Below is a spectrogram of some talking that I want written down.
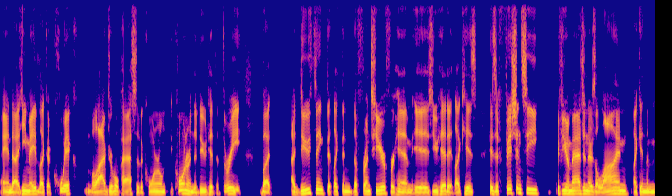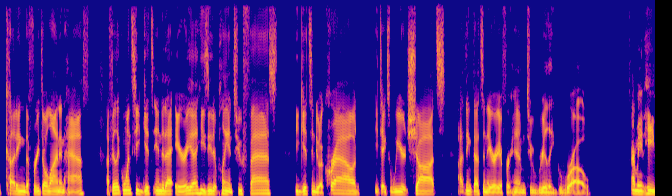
And uh, he made like a quick live dribble pass to the corner, corner, and the dude hit the three. But I do think that like the the frontier for him is you hit it like his his efficiency. If you imagine there's a line like in the cutting the free throw line in half, I feel like once he gets into that area, he's either playing too fast, he gets into a crowd, he takes weird shots. I think that's an area for him to really grow. I mean, he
